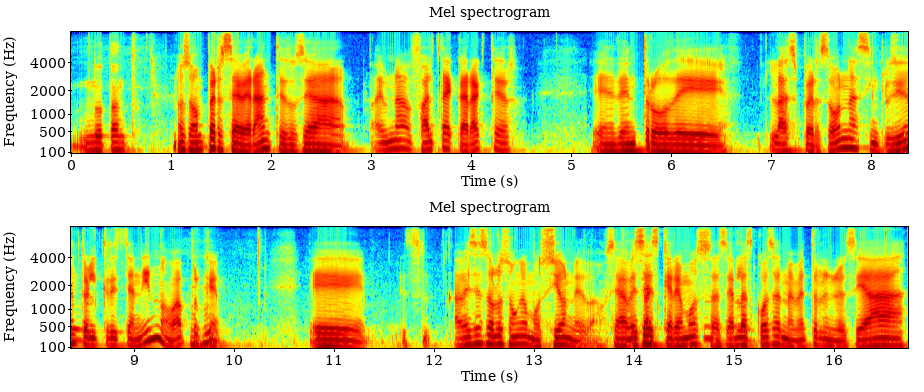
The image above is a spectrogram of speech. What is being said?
no tanto. No son perseverantes, o sea, hay una falta de carácter eh, dentro de las personas, inclusive dentro del cristianismo, ¿va? Porque eh, a veces solo son emociones, ¿va? O sea, a veces queremos hacer las cosas, me meto a la universidad,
